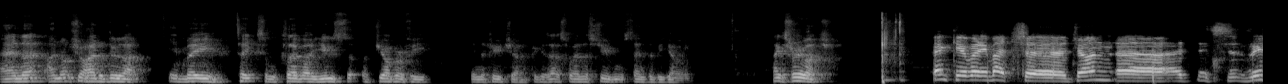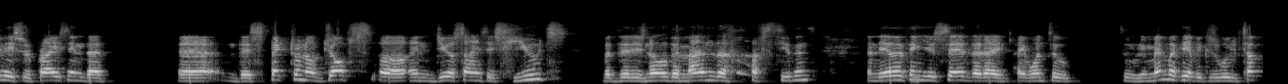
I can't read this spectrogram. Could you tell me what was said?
And uh, I'm not sure how to do that. It may take some clever use of geography in the future because that's where the students tend to be going. Thanks very much. Thank you very much, uh, John. Uh, it's really surprising that uh, the spectrum of jobs uh, in geoscience is huge, but there is no demand of students. And the other thing you said that I, I want to, to remember here, because we'll talk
